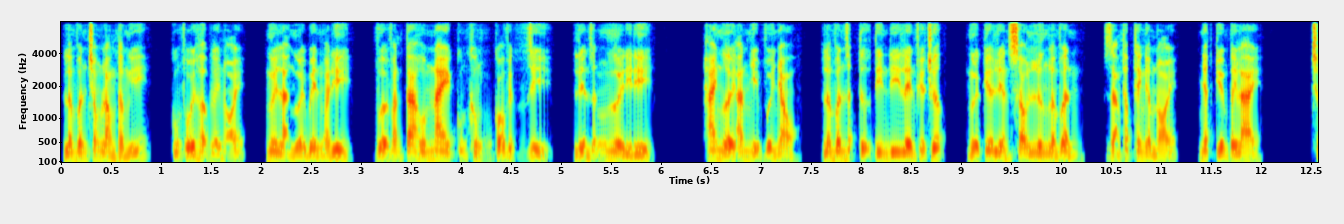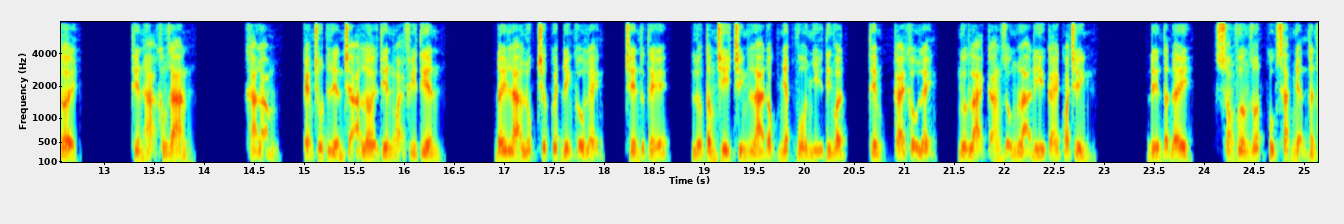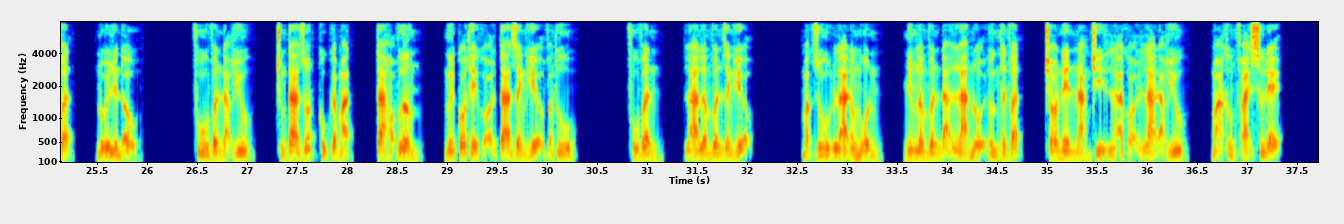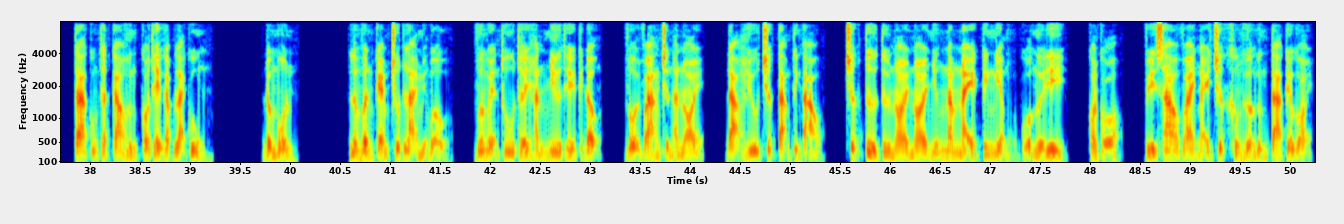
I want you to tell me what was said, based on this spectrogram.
Lâm vân trong lòng thầm nghĩ, cũng phối hợp lấy nói, ngươi là người bên ngoài đi vừa vặn ta hôm nay cũng không có việc gì, liền dẫn ngươi đi đi. Hai người ăn nhịp với nhau, lâm vân rất tự tin đi lên phía trước, người kia liền sau lưng lâm vân, giảm thấp thanh âm nói, nhất kiếm tây lai. Chơi thiên hạ không gian. Khá lắm, kém chút liền trả lời thiên ngoại phi tiên. Đây là lúc trước quyết định khẩu lệnh, trên thực tế, lưỡng tâm chi chính là độc nhất vô nhị tín vật, thêm cái khẩu lệnh, ngược lại càng giống là đi cái quá trình. Đến tận đây, song phương rốt cục xác nhận thân phận, nối liền đầu. Phù vân đạo hữu, chúng ta rốt cục gặp mặt, ta họ vương, ngươi có thể gọi ta danh hiệu văn thu. Phù vân, là lâm vân danh hiệu mặc dù là đồng môn, nhưng lâm vân đã là nội ứng thân phận, cho nên nàng chỉ là gọi là đạo hữu, mà không phải sư đệ. Ta cũng thật cao hứng có thể gặp lại cùng. Đồng môn. Lâm vân kém chút lại miệng bầu, vương nguyện thu thấy hắn như thế kích động, vội vàng chấn an nói, đạo hữu trước tạm tỉnh táo, trước từ từ nói nói những năm này kinh nghiệm của ngươi đi, còn có, vì sao vài ngày trước không hưởng ứng ta kêu gọi?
